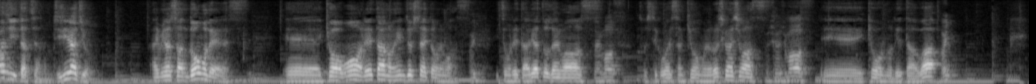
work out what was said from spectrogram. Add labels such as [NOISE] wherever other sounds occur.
川尻達也のジリラジオ。はい皆さんどうもです。えー、今日もレターの返事をしたいと思います、はい、い、つもレターありがとうございます。ございます。よそして小林さん今日もよろしくお願いします。ろしくお願いします。えー、今日のレターは、はい、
